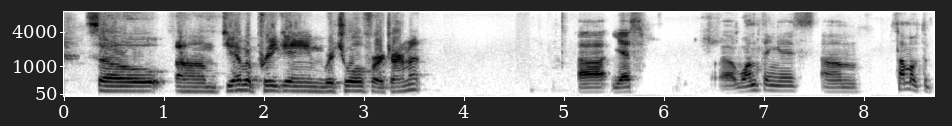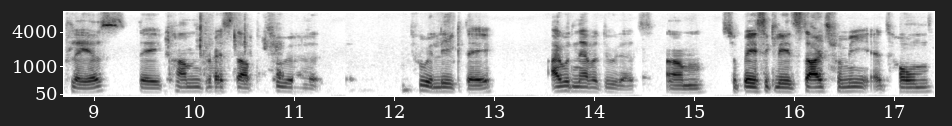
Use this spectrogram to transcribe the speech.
so, um, do you have a pregame ritual for a tournament? Uh, yes. Uh, one thing is um, some of the players they come dressed up to a to a league day. I would never do that. Um, so basically, it starts for me at home,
